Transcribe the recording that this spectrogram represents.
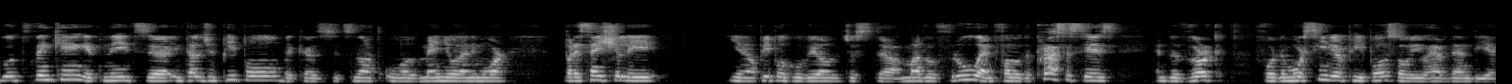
good thinking. It needs uh, intelligent people because it's not all manual anymore but essentially you know, people who will just uh, muddle through and follow the processes and will work for the more senior people. So you have then the uh,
